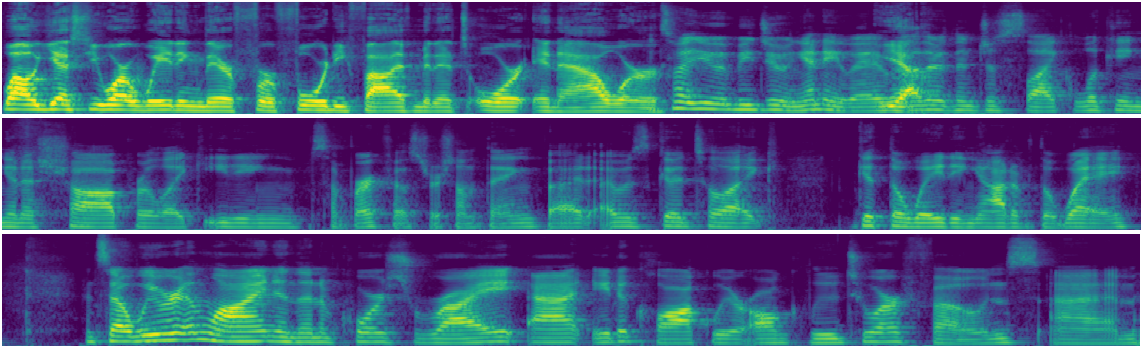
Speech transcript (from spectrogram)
while yes, you are waiting there for forty five minutes or an hour. That's what you would be doing anyway, Yeah. rather than just like looking in a shop or like eating some breakfast or something. But it was good to like get the waiting out of the way. And so we were in line, and then of course, right at eight o'clock, we were all glued to our phones, um,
